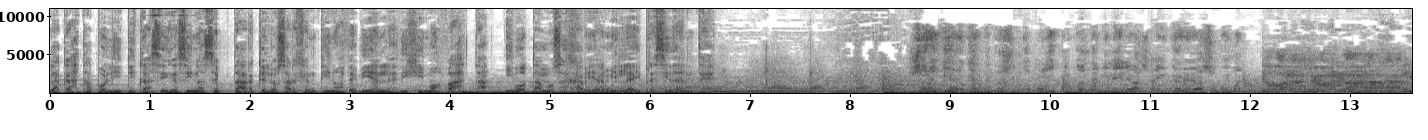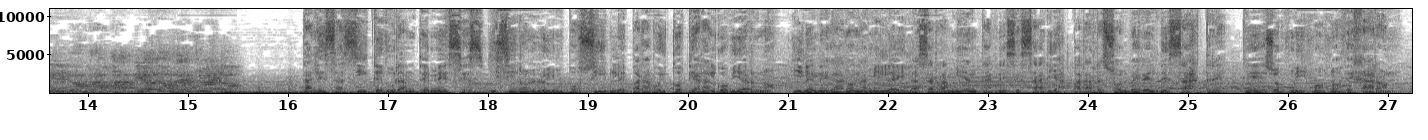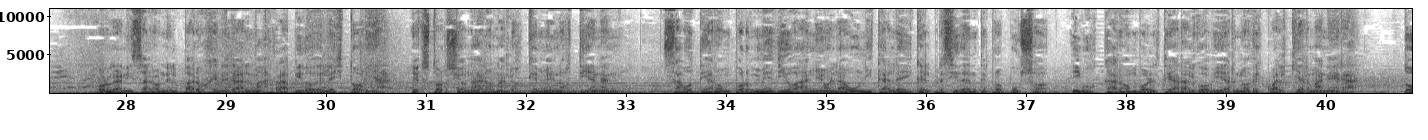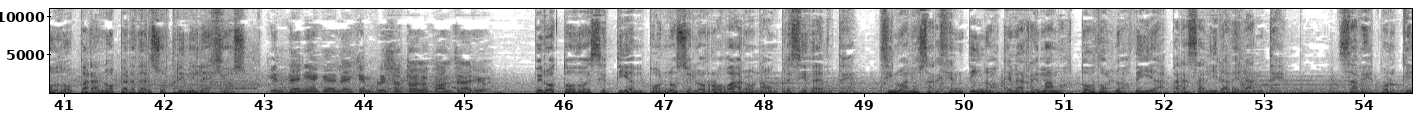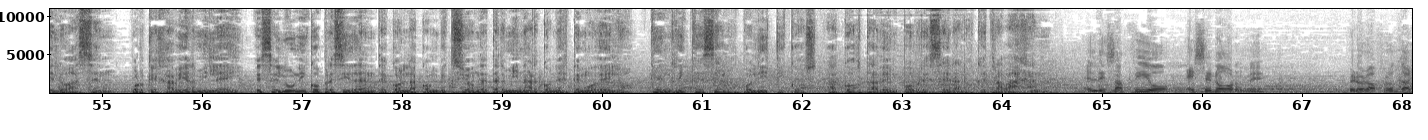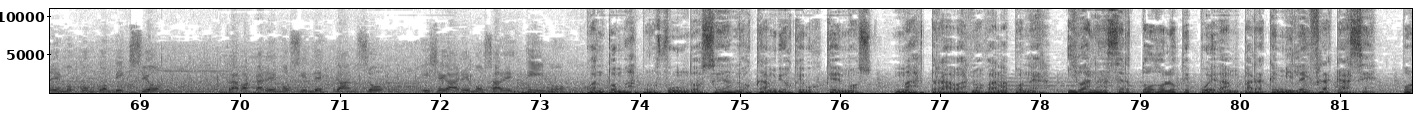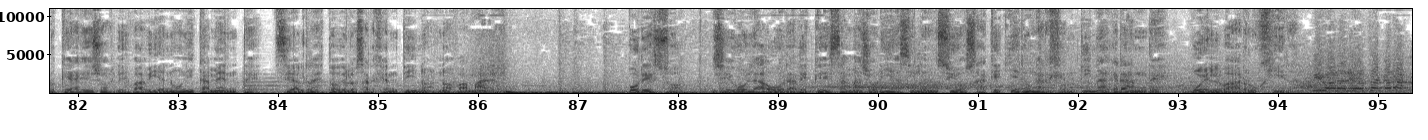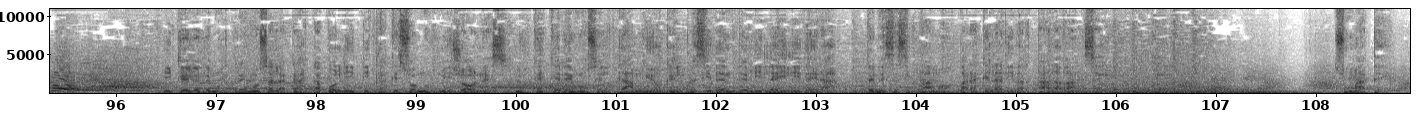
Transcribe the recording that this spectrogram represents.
La casta política sigue sin aceptar que los argentinos de bien les dijimos basta y votamos a Javier Milei presidente. Yo no quiero que este proyecto político, el de Milei, le vaya bien, creo que le vaya muy mal. Tal es así que durante meses hicieron lo imposible para boicotear al gobierno y le negaron a Milei las herramientas necesarias para resolver el desastre que ellos mismos nos dejaron. Organizaron el paro general más rápido de la historia, extorsionaron a los que menos tienen, sabotearon por medio año la única ley que el presidente propuso y buscaron voltear al gobierno de cualquier manera. Todo para no perder sus privilegios. Quien tenía que dar el ejemplo hizo todo lo contrario. Pero todo ese tiempo no se lo robaron a un presidente, sino a los argentinos que la remamos todos los días para salir adelante. ¿Sabes por qué lo hacen? Porque Javier Milei es el único presidente con la convicción de terminar con este modelo que enriquece a los políticos a costa de empobrecer a los que trabajan. El desafío es enorme, pero lo afrontaremos con convicción trabajaremos sin descanso y llegaremos a destino. Cuanto más profundos sean los cambios que busquemos, más trabas nos van a poner. Y van a hacer todo lo que puedan para que mi ley fracase, porque a ellos les va bien únicamente si al resto de los argentinos nos va mal. Por eso, llegó la hora de que esa mayoría silenciosa que quiere una Argentina grande vuelva a rugir. ¡Viva la libertad, carajo! y que le demostremos a la casta política que somos millones los que queremos el cambio que el presidente Milei lidera. Te necesitamos para que la libertad avance. Sumate.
